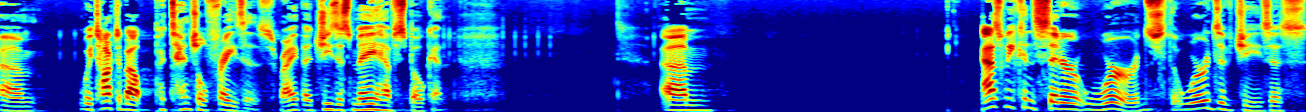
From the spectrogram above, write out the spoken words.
Um, we talked about potential phrases, right, that Jesus may have spoken. Um, as we consider words, the words of Jesus,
